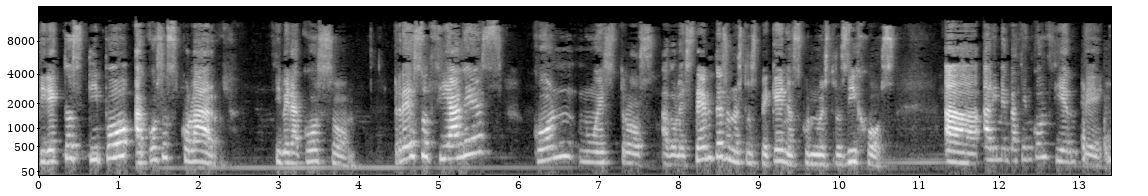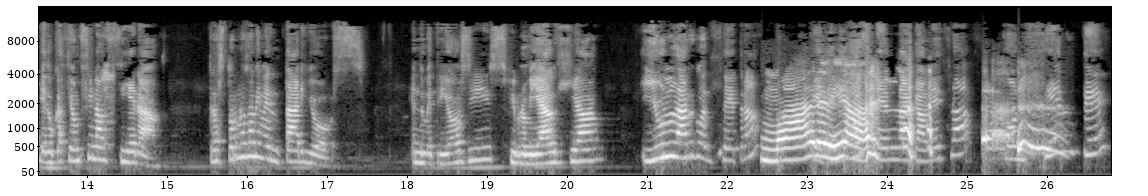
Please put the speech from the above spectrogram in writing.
Directos tipo acoso escolar, ciberacoso, redes sociales con nuestros adolescentes o nuestros pequeños, con nuestros hijos, ah, alimentación consciente, educación financiera, trastornos alimentarios, endometriosis, fibromialgia y un largo etcétera Madre mía. en la cabeza con gente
